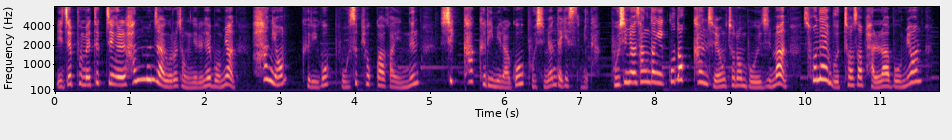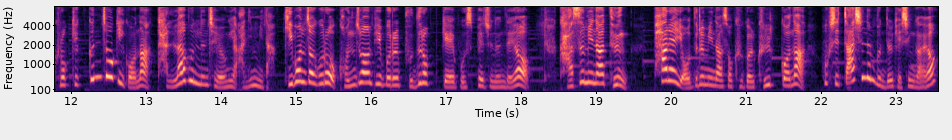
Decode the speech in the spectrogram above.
이 제품의 특징을 한 문장으로 정리를 해보면 항염, 그리고 보습 효과가 있는 cica 크림이라고 보시면 되겠습니다. 보시면 상당히 꾸덕한 제형처럼 보이지만 손에 묻혀서 발라보면 그렇게 끈적이거나 달라붙는 제형이 아닙니다. 기본적으로 건조한 피부를 부드럽게 보습해주는데요. 가슴이나 등, 팔에 여드름이 나서 그걸 긁거나 혹시 짜시는 분들 계신가요?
